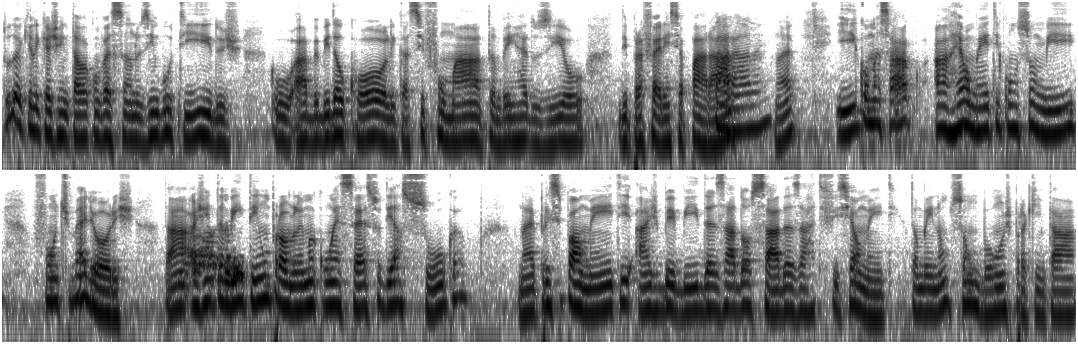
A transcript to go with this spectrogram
tudo aquilo que a gente estava conversando, os embutidos, o, a bebida alcoólica, se fumar também reduzir ou de preferência parar, parar né? né? E começar a realmente consumir fontes melhores, tá? A gente também tem um problema com excesso de açúcar, né? Principalmente as bebidas adoçadas artificialmente, também não são bons para quem está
